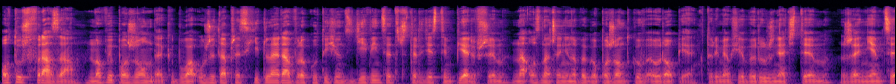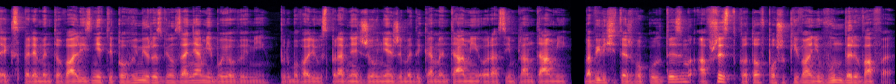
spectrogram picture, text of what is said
Otóż fraza nowy porządek była użyta przez Hitlera w roku 1941 na oznaczenie nowego porządku w Europie, który miał się wyróżniać tym, że Niemcy eksperymentowali z nietypowymi rozwiązaniami bojowymi, próbowali usprawniać żołnierzy medykamentami oraz implantami, bawili się też w okultyzm, a wszystko to w poszukiwaniu Wunderwaffe.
